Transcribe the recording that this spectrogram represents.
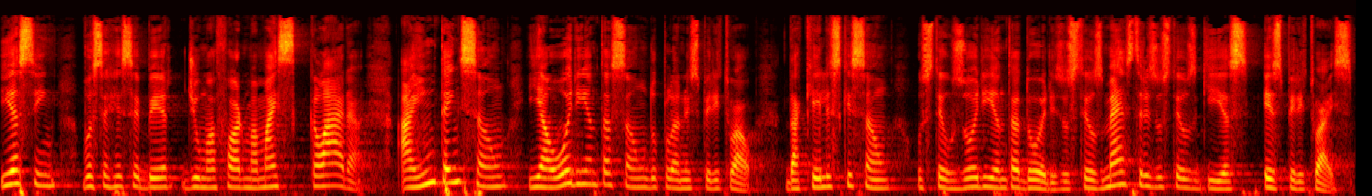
e assim você receber de uma forma mais clara a intenção e a orientação do plano espiritual, daqueles que são os teus orientadores, os teus mestres, os teus guias espirituais.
